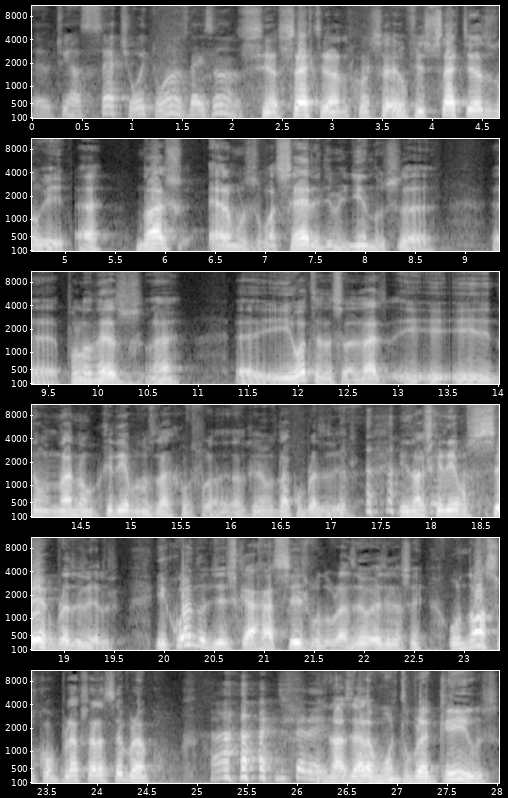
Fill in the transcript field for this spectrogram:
é, tinha 7, 8 anos, 10 anos? Tinha sete anos, Sete eu anos. fiz sete anos no Rio. é. Nós éramos uma série de meninos eh, eh, poloneses, né? Eh, e outras nacionalidades, e, e- e não- nós não queríamos nos dar com os poloneses, nós queríamos nos dar com brasileiros. E nós queríamos ser brasileiros. E quando diz que há racismo no Brasil, eu digo assim, o nosso complexo era ser branco. E Diferente. nós éramos muito branquinhos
